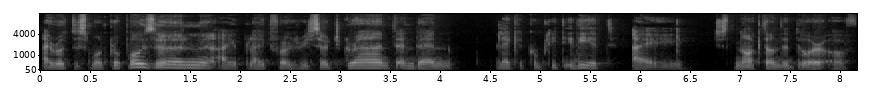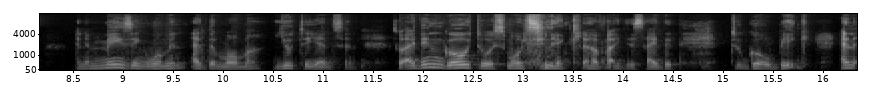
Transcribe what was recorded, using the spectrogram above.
I wrote a small proposal, I applied for a research grant, and then, like a complete idiot, I just knocked on the door of an amazing woman at the MoMA, Jytte Jensen. So I didn't go to a small cine club, I decided to go big. And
